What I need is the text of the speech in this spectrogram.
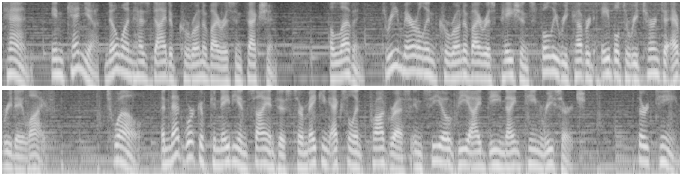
10. In Kenya, no one has died of coronavirus infection. 11. Three Maryland coronavirus patients fully recovered, able to return to everyday life. 12. A network of Canadian scientists are making excellent progress in COVID-19 research. 13.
